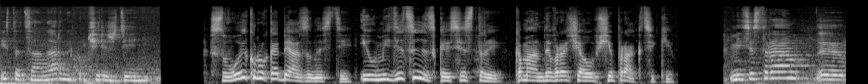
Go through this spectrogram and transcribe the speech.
и стационарных учреждений. Свой круг обязанностей и у медицинской сестры, команды врача общей практики. Медсестра э,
